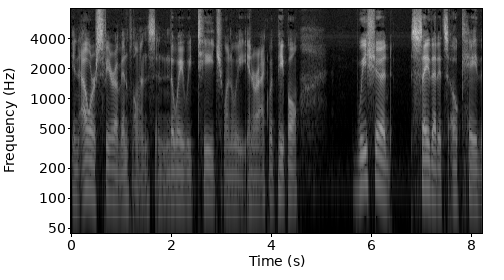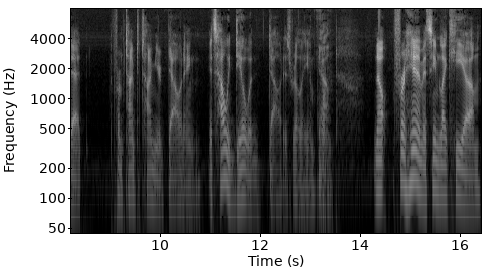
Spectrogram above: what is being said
in our sphere of influence in the way we teach when we interact with people, we should say that it's okay that from time to time you're doubting. It's how we deal with doubt is really important. Yeah. Now, for him, it seemed like he, um,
